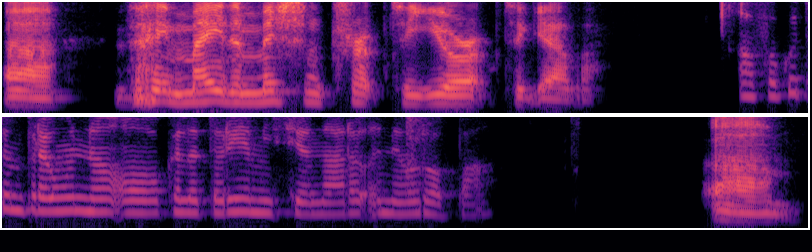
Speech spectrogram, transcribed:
uh, they made a mission trip to Europe together. au făcut împreună o călătorie misionară în Europa. Um,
